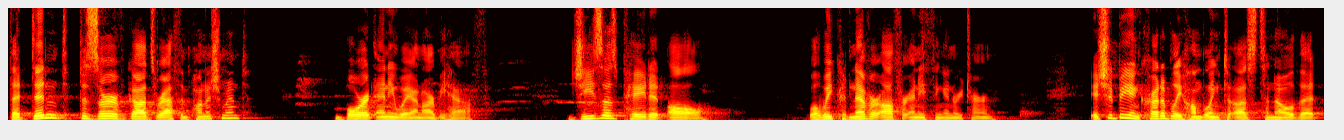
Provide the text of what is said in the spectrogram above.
that didn't deserve God's wrath and punishment bore it anyway on our behalf. Jesus paid it all, while we could never offer anything in return. It should be incredibly humbling to us to know that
